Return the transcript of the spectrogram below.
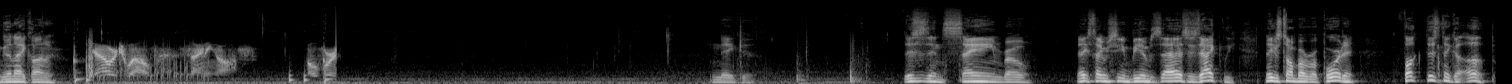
Good night, Connor. Tower 12, signing off. Over. Nigga. This is insane, bro. Next time you see him beat his ass, exactly. Niggas talking about reporting. Fuck this nigga up.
